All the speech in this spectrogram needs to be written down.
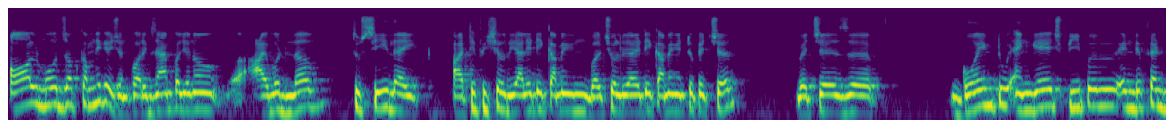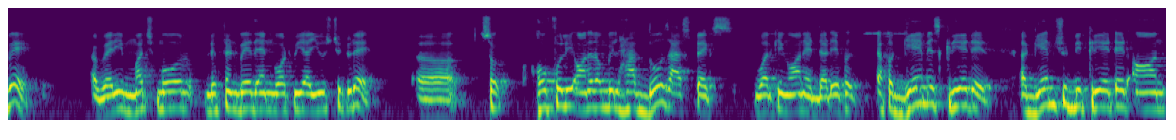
all modes of communication. For example, you know, I would love to see like artificial reality coming, virtual reality coming into picture, which is uh, going to engage people in different way, a very much more different way than what we are used to today. Uh, so hopefully Honorum will have those aspects working on it that if a, if a game is created, a game should be created on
